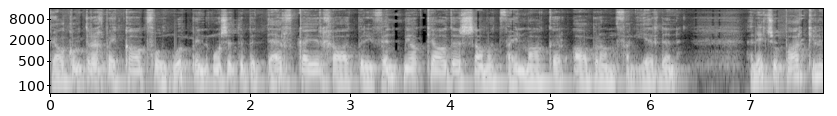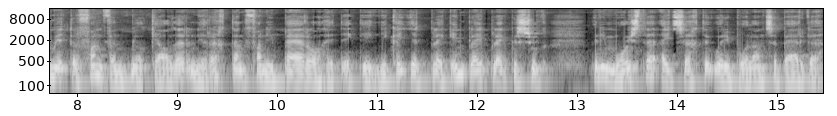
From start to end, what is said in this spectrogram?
Welkom terug by Kaap vol Hoop en ons het 'n bederfkuier gehad by die Windmeelkelder saam met wynmaker Abraham van Heerden. En net so 'n paar kilometer van Windmeelkelder in die rigting van die Parel het ek die unieke eetplek en blyplek besoek met die mooiste uitsigte oor die Bolandse berge.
